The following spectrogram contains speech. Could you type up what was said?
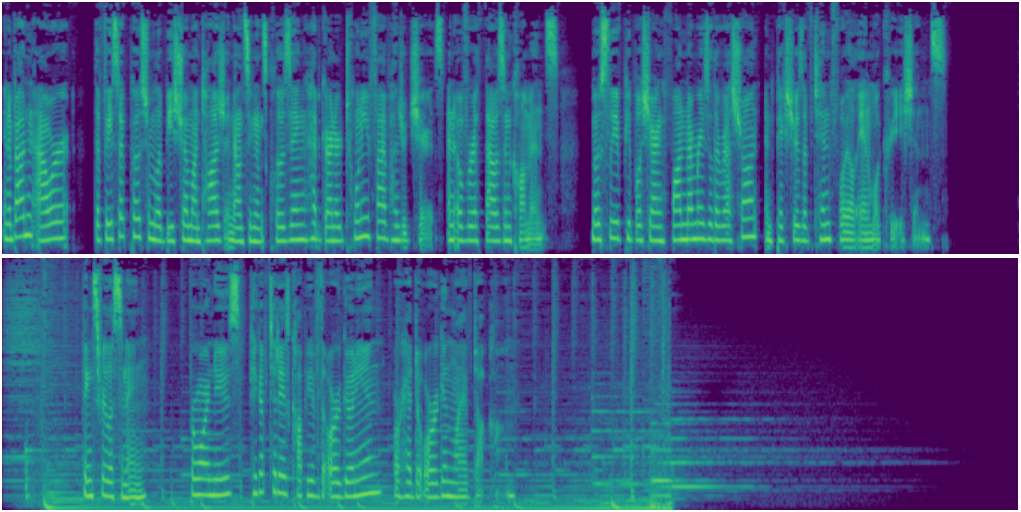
In about an hour, the Facebook post from Le Bistro Montage announcing its closing had garnered 2,500 shares and over a thousand comments, mostly of people sharing fond memories of the restaurant and pictures of tinfoil animal creations. Thanks for listening. For more news, pick up today's copy of The Oregonian or head to OregonLive.com.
